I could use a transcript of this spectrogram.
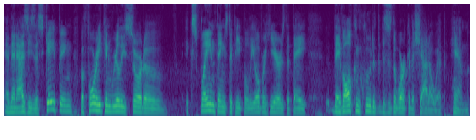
and then as he's escaping, before he can really sort of explain things to people, he overhears that they they've all concluded that this is the work of the Shadow Whip, him,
